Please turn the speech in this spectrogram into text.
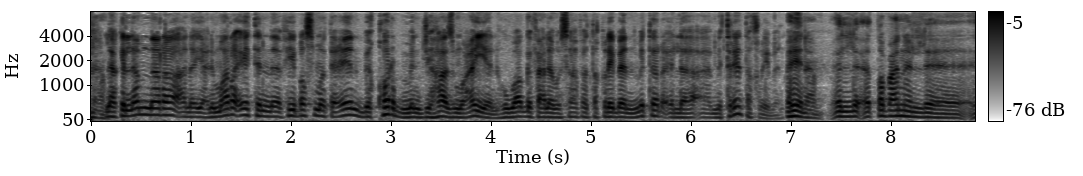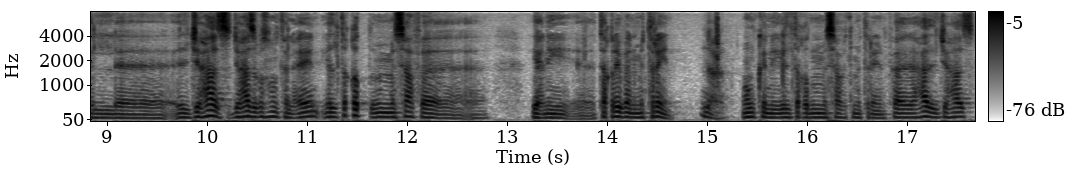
نعم. لكن لم نرى أنا يعني ما رأيت إن في بصمة عين بقرب من جهاز معين. هو واقف على مسافة تقريبا متر إلى مترين تقريبا. إي نعم. طبعا الجهاز جهاز بصمة العين يلتقط من مسافة يعني تقريبا مترين. نعم. ممكن يلتقط من مسافة مترين. فهذا الجهاز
